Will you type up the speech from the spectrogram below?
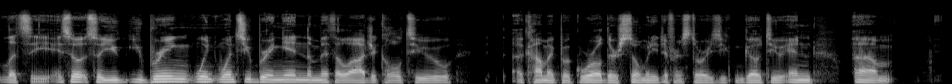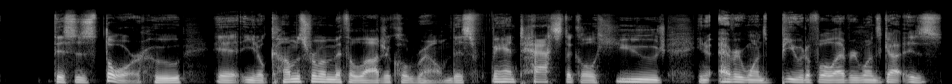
let's see, so so you you bring when once you bring in the mythological to a comic book world, there's so many different stories you can go to, and um, this is Thor, who eh, you know comes from a mythological realm. This fantastical, huge, you know, everyone's beautiful, everyone's got is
